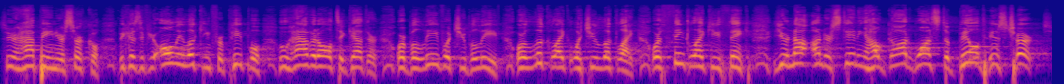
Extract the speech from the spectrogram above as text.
So you're happy in your circle. Because if you're only looking for people who have it all together, or believe what you believe, or look like what you look like, or think like you think, you're not understanding how God wants to build His church.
